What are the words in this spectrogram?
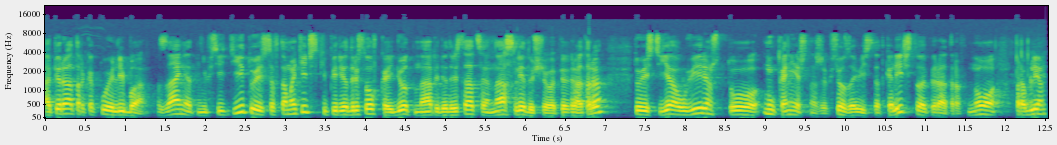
оператор какой-либо занят не в сети, то есть автоматически переадресовка идет на переадресация на следующего оператора, то есть я уверен, что, ну, конечно же, все зависит от количества операторов, но проблем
